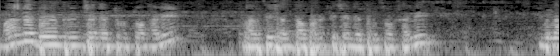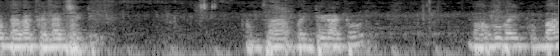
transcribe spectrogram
मान्य देवेंद्रजींच्या नेतृत्वाखाली भारतीय जनता पार्टीच्या नेतृत्वाखाली मिलनदादा कल्याण शेट्टी आमचा बंटी राठोड भागूबाई कुंभार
